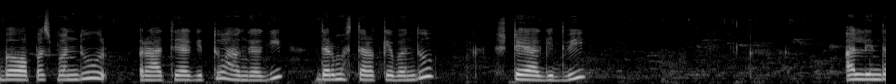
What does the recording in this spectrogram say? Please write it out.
ಬ, ವಾಪಸ್ ಬಂದು ರಾತ್ರಿ ಆಗಿತ್ತು. ಹಾಗಾಗಿ ಧರ್ಮಸ್ಥಳಕ್ಕೆ ಬಂದು ಸ್ಟೇ ಆಗಿದ್ವಿ. ಅಲ್ಲಿಂದ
